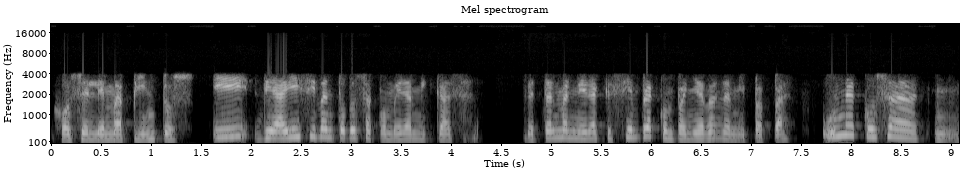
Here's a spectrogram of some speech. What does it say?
José Lema Pintos, y de ahí se iban todos a comer a mi casa, de tal manera que siempre acompañaban a mi papá. Una cosa mm,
